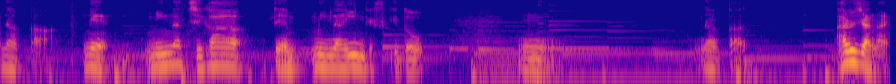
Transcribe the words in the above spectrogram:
なんかね、みんな違ってみんないいんですけど、うん。なんか、あるじゃない。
